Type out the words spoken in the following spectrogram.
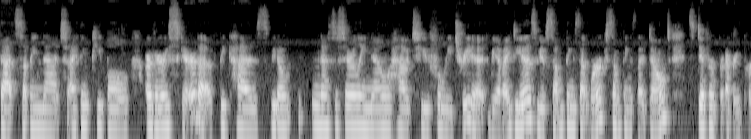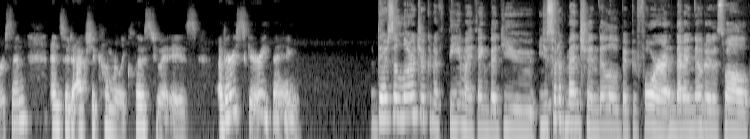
that's something that i think people are very scared of because we don't necessarily know how to fully treat it. We have ideas we have some things that work some things that don't. It's different for every person. And so to actually come really close to it is a very scary thing there's a larger kind of theme i think that you you sort of mentioned a little bit before and that i noted as well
